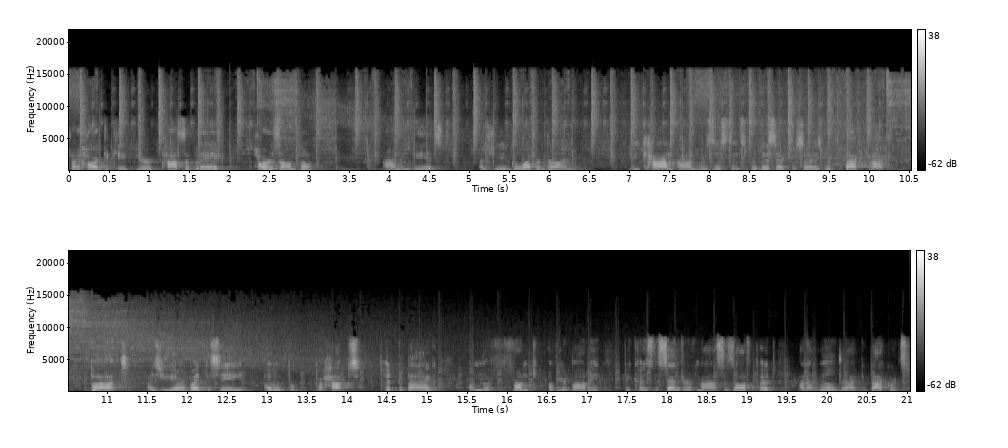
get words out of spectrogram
Try hard to keep your passive leg horizontal and engaged as you go up and down. You can add resistance for this exercise with the backpack, but as you are about to see, I would perhaps put the bag on the front of your body because the center of mass is off put and it will drag you backwards.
